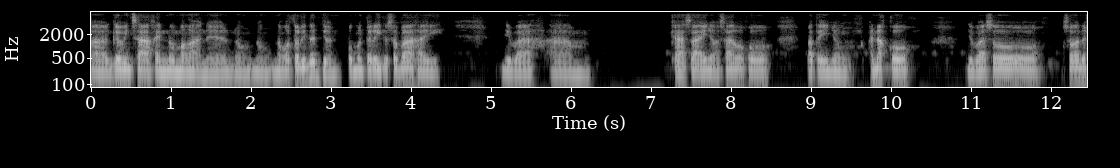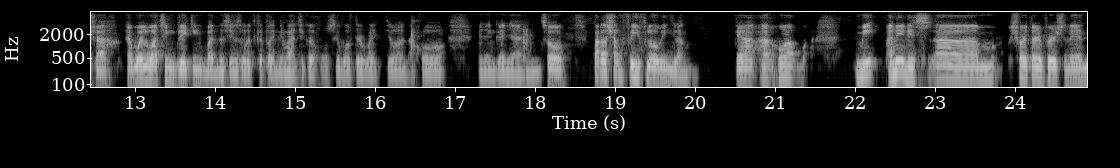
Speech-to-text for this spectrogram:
uh, gawin sa akin ng mga ano yun, nung, nung, nung otoridad yon pumunta rito sa bahay di ba? Um, kasain yung asawa ko patayin yung anak ko di ba? So so ano siya? Eh, while watching Breaking Bad na sinusulat ko to imagine ko kung si Walter White yun ako ganyan ganyan. So para siyang free flowing lang. Kaya uh, huwa, may ano yun is um, shorter version na yun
